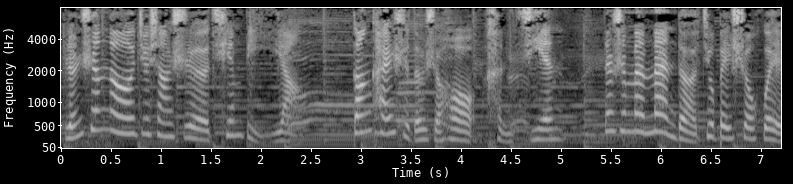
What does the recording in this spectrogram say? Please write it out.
人生呢，就像是铅笔一样，刚开始的时候很尖，但是慢慢的就被社会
